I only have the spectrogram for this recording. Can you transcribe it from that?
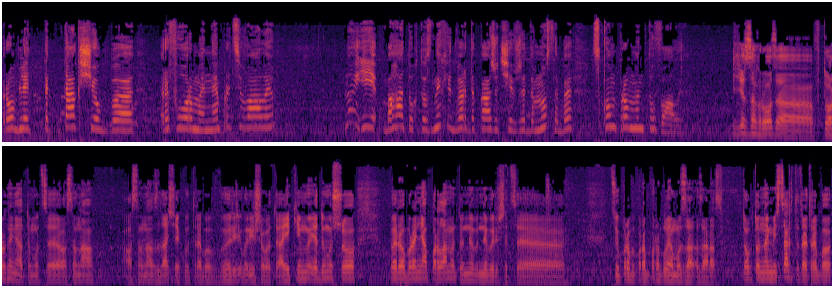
роблять так, так щоб е, реформи не працювали. Ну і багато хто з них, відверто кажучи, вже давно себе скомпрометували. Є загроза вторгнення, тому це основна, основна задача, яку треба вирішувати. А яким я думаю, що переобрання парламенту не, не вирішить це, цю про- про- проблему за- зараз. Тобто на місцях треба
